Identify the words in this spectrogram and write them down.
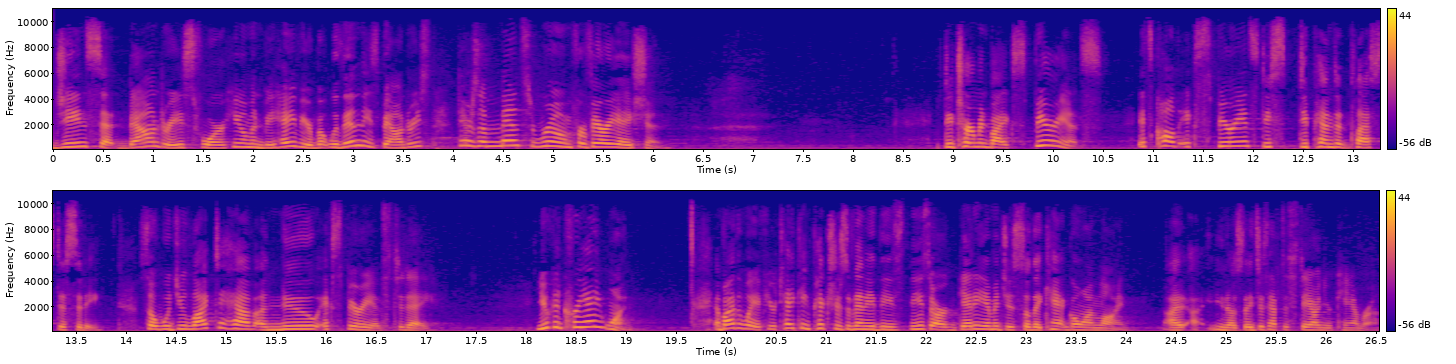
Genes set boundaries for human behavior, but within these boundaries, there's immense room for variation. Determined by experience. It's called experience de- dependent plasticity. So, would you like to have a new experience today? You can create one. And by the way, if you're taking pictures of any of these, these are Getty images, so they can't go online. I, I, you know, so they just have to stay on your camera.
